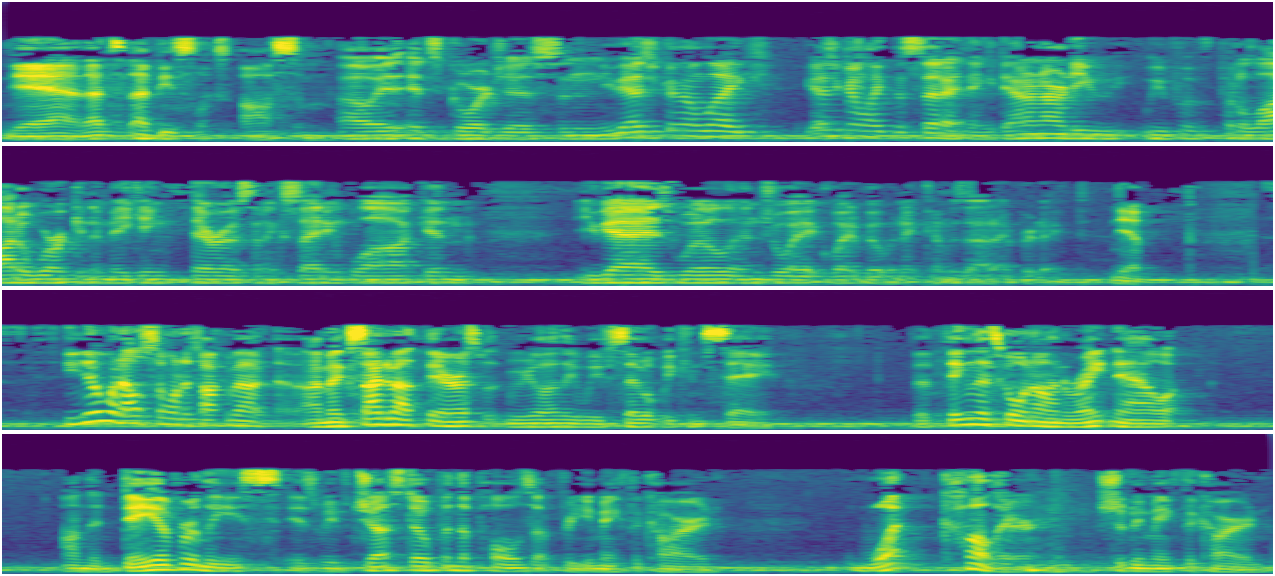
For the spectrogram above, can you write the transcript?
Yeah, that's that piece looks awesome. Oh, it, it's gorgeous, and you guys are gonna like. You guys are gonna like the set. I think down in RD, we put, put a lot of work into making Theros an exciting block, and you guys will enjoy it quite a bit when it comes out. I predict. Yep. You know what else I want to talk about? I'm excited about Theros, but really we've said what we can say. The thing that's going on right now on the day of release is we've just opened the polls up for you make the card. What color should we make the card?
